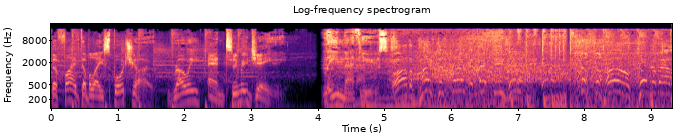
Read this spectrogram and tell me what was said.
The 5AA Sports Show, Rowie and Timmy G. Lee Matthews. Oh, the post is broken. Matthews hit it. Oh, talk about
